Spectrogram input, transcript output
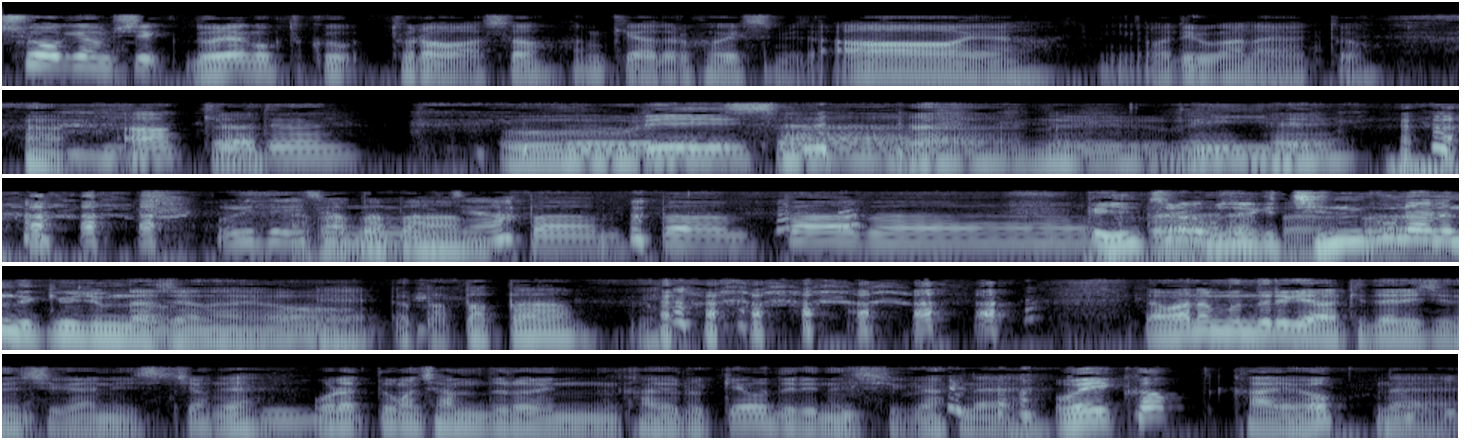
추억의 음식 노래 한 곡 듣고 돌아와서 함께 하도록 하겠습니다. 아, 야, 어디로 가나요, 또? 아껴둔 우리 사랑을 위해. 우리들의 전곡이죠. 그 intro가 무슨 이렇게 진군하는 느낌이 좀 나잖아요. 네, 빠빠빰. 자, 많은 분들이 기다리시는 시간이시죠. 네. 오랫동안 잠들어 있는 가요를 깨워드리는 시간. 네. wake up 가요. 네.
